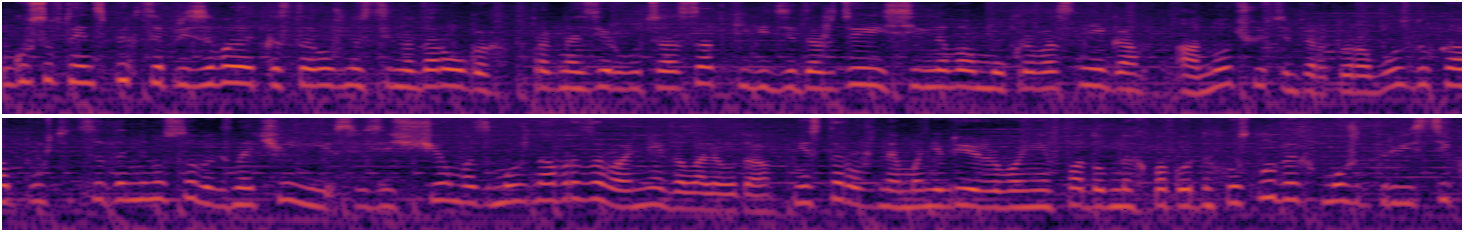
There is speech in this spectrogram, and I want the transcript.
Госавтоинспекция призывает к осторожности на дорогах. Прогнозируются осадки в виде дождя и сильного мокрого снега. А ночью температура воздуха опустится до минусовых значений, в связи с чем возможно образование гололеда. Неосторожное маневрирование в подобных погодных условиях может привести к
